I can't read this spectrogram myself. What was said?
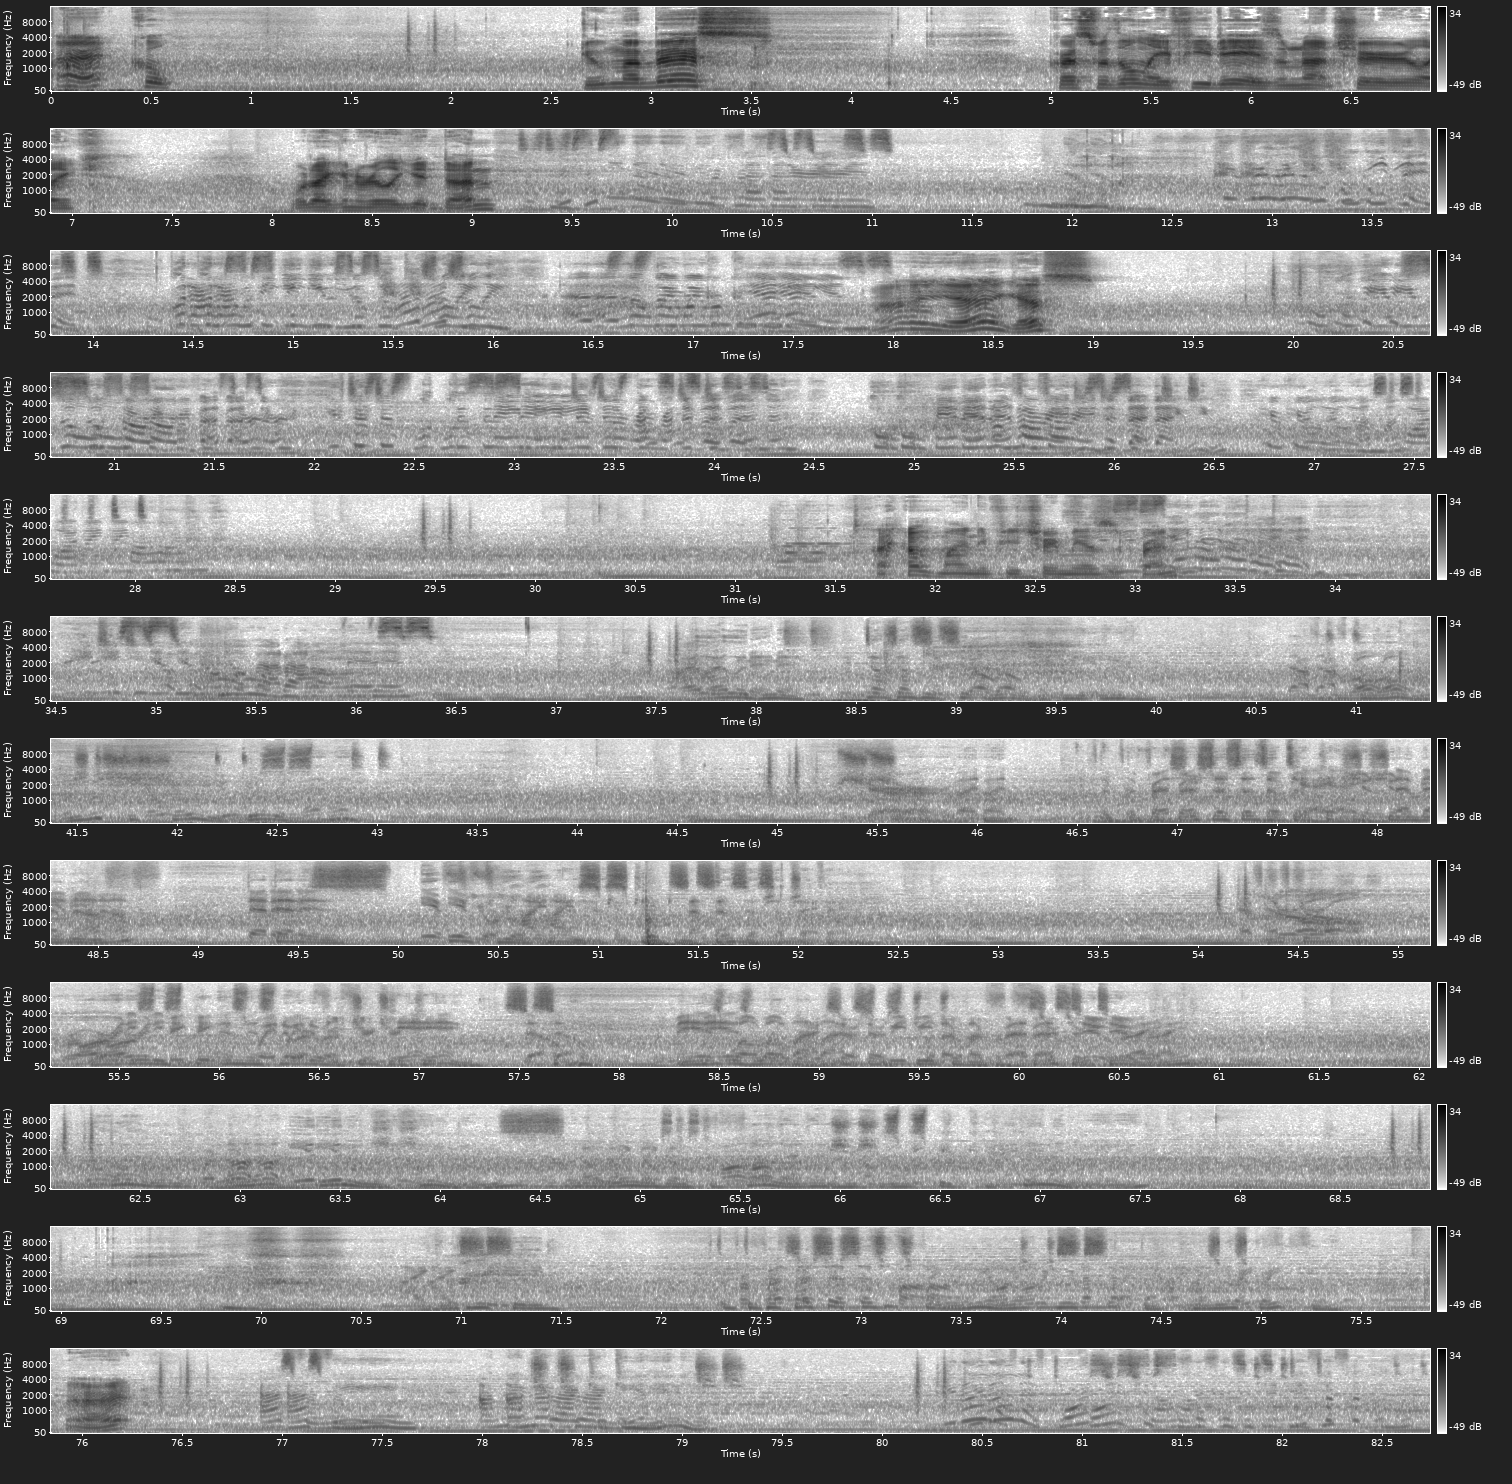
Alright, cool. Do my best. Of course, with only a few days, I'm not sure, like, what I can really get done. Watch my tongue. I don't mind if you treat me as a friend. I just don't know about all this. I'll admit, it doesn't sit well with me either. After all, we wish to show you due respect. Sure, but if the professor says it's okay, shouldn't that be enough? That is, if your highness can consent to such a thing. After all, we're already speaking this way to our future king, so we may as well relax our speech with our professor too, right? Well, we're not in the kingdoms, so it only goes to follow that we should all speak companionably. I concede. If the professor says it's fine, we ought to accept that kindness gratefully. Alright. As for me, I'm not, sure, I can manage. You don't have to force yourself because it's too difficult.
